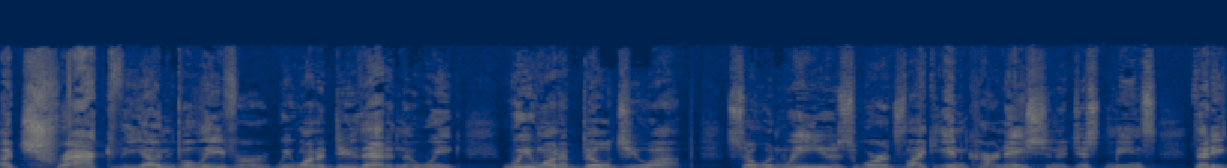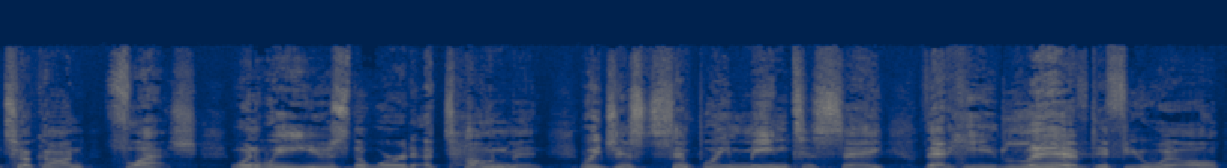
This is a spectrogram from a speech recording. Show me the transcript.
attract the unbeliever. We want to do that in the week. We want to build you up. So when we use words like incarnation, it just means that he took on flesh. When we use the word atonement, we just simply mean to say that he lived, if you will,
